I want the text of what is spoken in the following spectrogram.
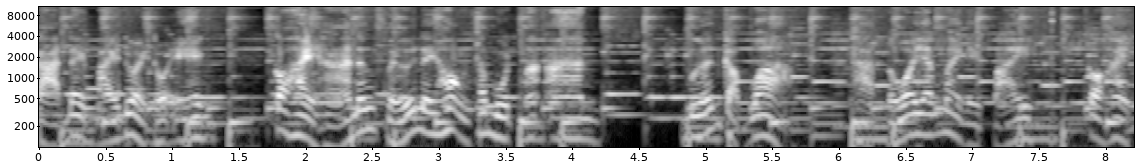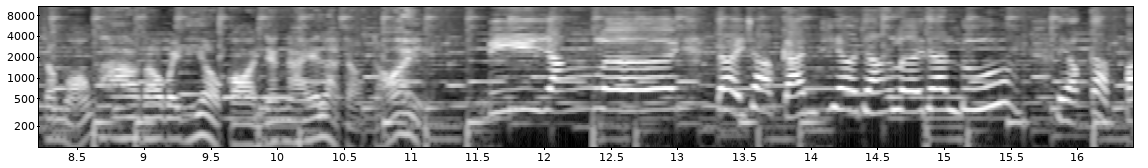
กาสได้ไปด้วยตัวเอง ก็ให้หาหนังสือในห้องสมุดมาอ่าน เหมือนกับว่า ตัวยังไม่ได้ไป ก็ให้สมองพาเราไปเที่ยวก่อนยังไงล่ะเจ้าจ้อย ดีจังเลยจ้อยชอบการเที่ยวจังเลยจ้ะลุง เดี๋ยวกลับไป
